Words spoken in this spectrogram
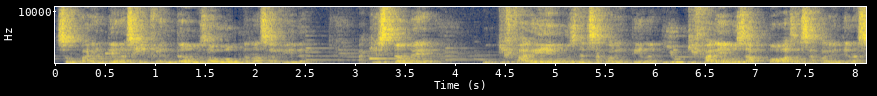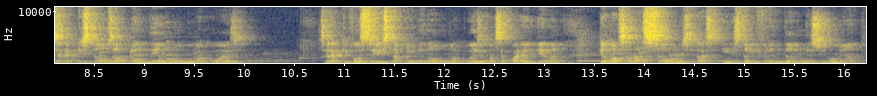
São quarentenas que enfrentamos ao longo da nossa vida. A questão é o que faremos nessa quarentena e o que faremos após essa quarentena? Será que estamos aprendendo alguma coisa? Será que você está aprendendo alguma coisa com essa quarentena que a nossa nação está, está enfrentando nesse momento?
